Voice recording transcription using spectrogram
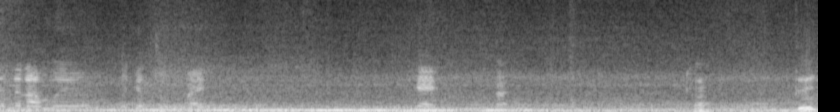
And then I'm looking to Okay. Okay. Okay. Good.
